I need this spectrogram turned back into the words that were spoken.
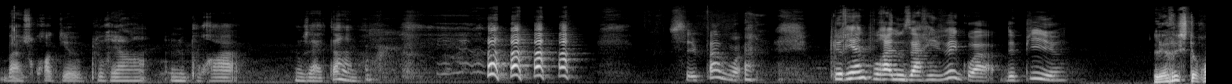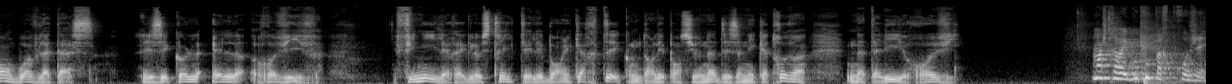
bah, je crois que plus rien ne pourra nous atteindre. je sais pas moi. Plus rien ne pourra nous arriver, quoi, de pire. Les restaurants boivent la tasse. Les écoles, elles, revivent. Fini les règles strictes et les bancs écartés, comme dans les pensionnats des années 80. Nathalie revit. Moi, je travaille beaucoup par projet.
